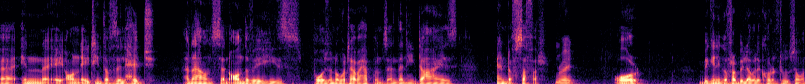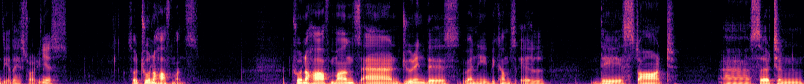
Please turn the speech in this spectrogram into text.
uh, in a, on 18th of Zil Hijj announced, and on the way he's poisoned or whatever happens, and then he dies end of Safar Right. or beginning of Rabiul Awwal according to some of the other historians. Yes. So two and a half months. Two and a half months, and during this, when he becomes ill, they start uh, certain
